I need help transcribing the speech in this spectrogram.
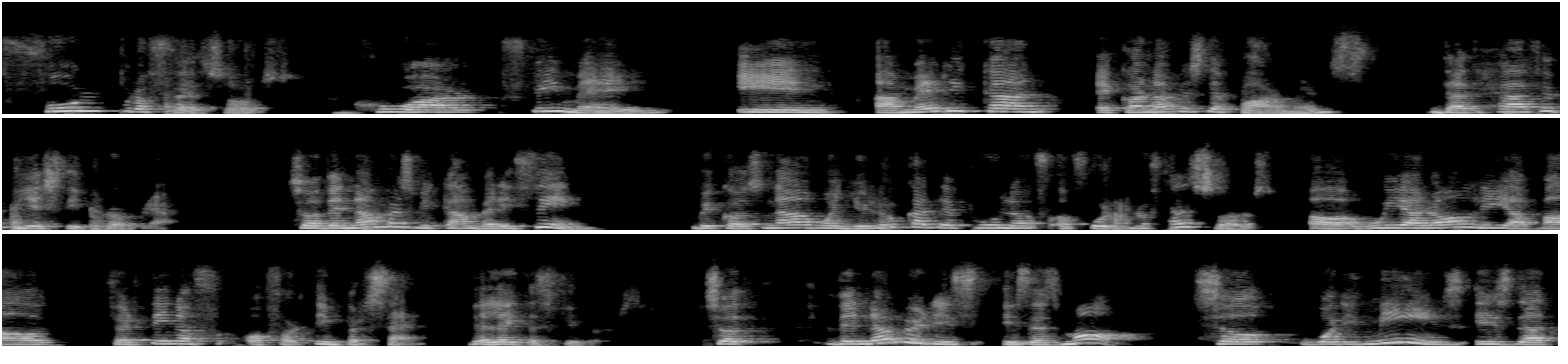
full professors who are female in American economics departments that have a PhD program. So the numbers become very thin because now when you look at the pool of, of full professors, uh, we are only about 13 or 14%, the latest figures. So the number is, is small. So what it means is that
